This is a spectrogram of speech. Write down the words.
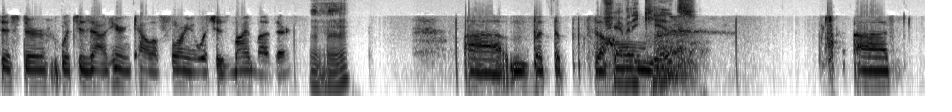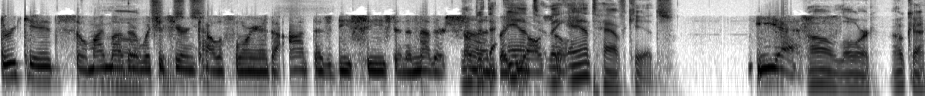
sister, which is out here in California, which is my mother. Mm-hmm. Um, but the the Does she have any kids? Uh, three kids. So my mother, Oh, which is here in California, the aunt that's deceased, and another No. son. Did the aunt the aunt have kids? Yes. Oh Lord. Okay.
